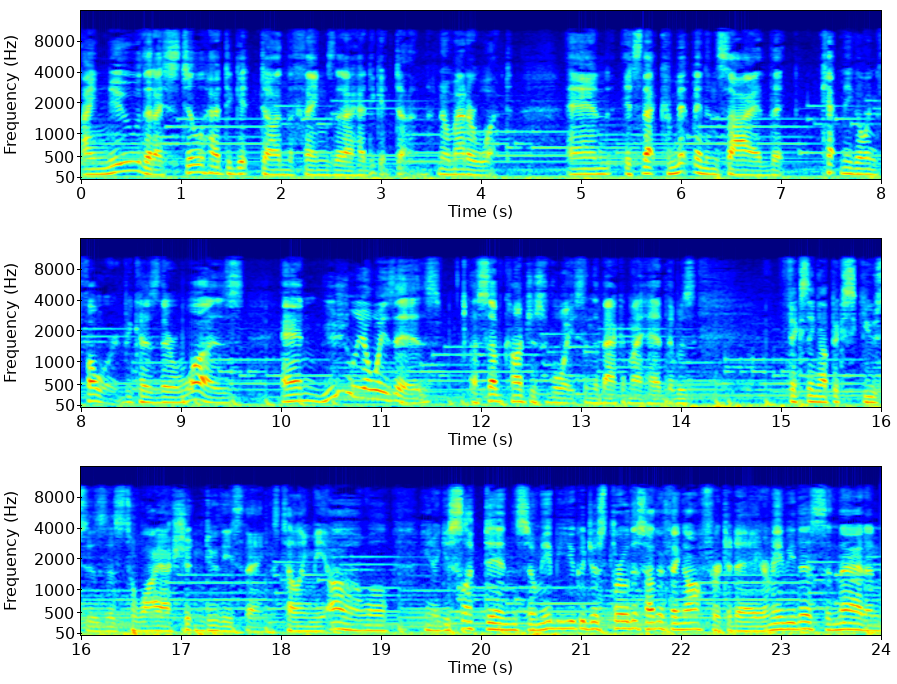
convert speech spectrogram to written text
I knew that I still had to get done the things that I had to get done, no matter what. And it's that commitment inside that kept me going forward because there was, and usually always is, a subconscious voice in the back of my head that was fixing up excuses as to why I shouldn't do these things, telling me, oh, well, you know, you slept in, so maybe you could just throw this other thing off for today, or maybe this and that, and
